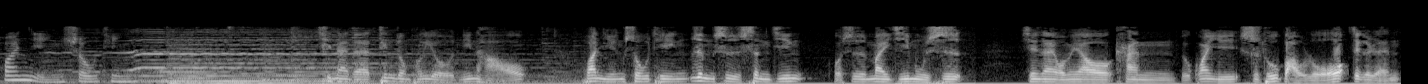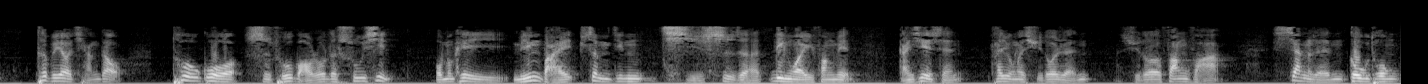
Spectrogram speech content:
欢迎收听。亲爱的听众朋友，您好，欢迎收听认识圣经，我是麦基牧师。现在我们要看有关于使徒保罗这个人，特别要强调，透过使徒保罗的书信，我们可以明白圣经启示的另外一方面。感谢神，他用了许多人、许多方法向人沟通，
